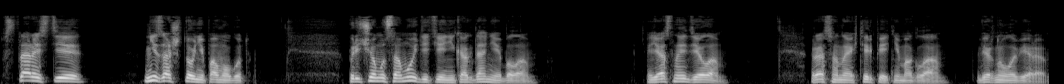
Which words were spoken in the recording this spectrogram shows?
В старости ни за что не помогут. Причем у самой детей никогда не было. Ясное дело, раз она их терпеть не могла», — вернула Вера.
